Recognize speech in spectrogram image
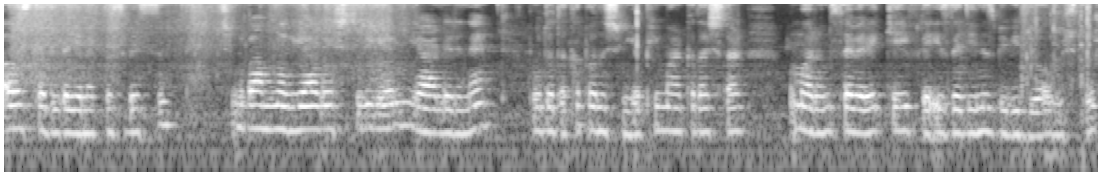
ağız tadıyla yemek nasip etsin. Şimdi ben bunları yerleştireyim yerlerine. Burada da kapanışımı yapayım arkadaşlar. Umarım severek, keyifle izlediğiniz bir video olmuştur.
